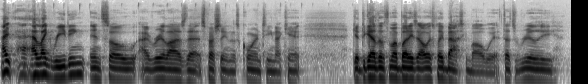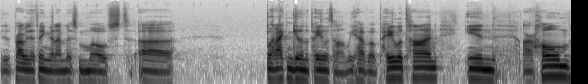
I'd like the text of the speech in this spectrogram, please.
I, I I like reading, and so I realized that especially in this quarantine, I can't get together with my buddies I always play basketball with. That's really probably the thing that I miss most. Uh, but I can get on the Peloton. We have a Peloton in our home,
